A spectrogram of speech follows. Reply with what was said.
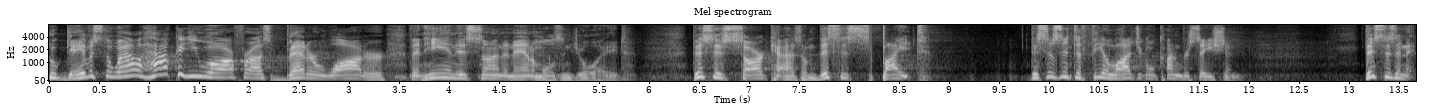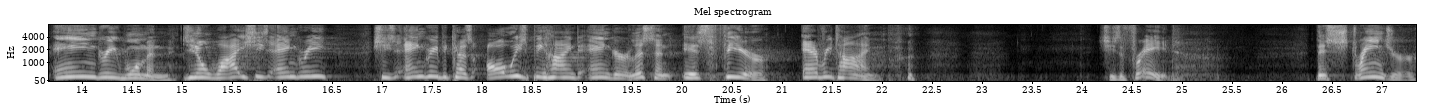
who gave us the well? How can you offer us better water than he and his son and animals enjoyed? This is sarcasm. This is spite. This isn't a theological conversation. This is an angry woman. Do you know why she's angry? She's angry because always behind anger, listen, is fear every time. She's afraid. This stranger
